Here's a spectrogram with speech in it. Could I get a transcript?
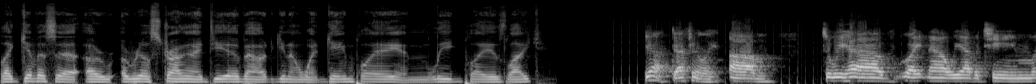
like give us a, a, a real strong idea about you know what gameplay and league play is like? Yeah, definitely. Um, so we have right now we have a team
